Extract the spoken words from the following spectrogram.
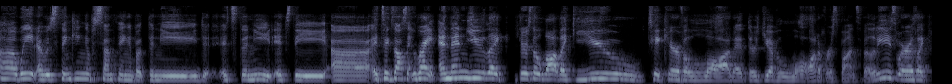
uh wait, I was thinking of something about the need. It's the need. It's the uh it's exhausting. Right. And then you like there's a lot like you take care of a lot of there's you have a lot of responsibilities whereas like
